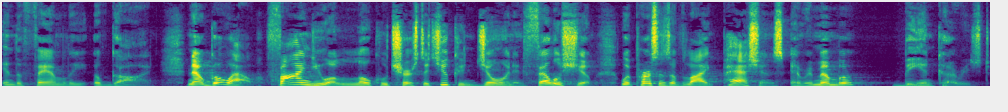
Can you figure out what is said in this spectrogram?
in the family of God. Now go out, find you a local church that you can join and fellowship with persons of like passions. And remember, be encouraged.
